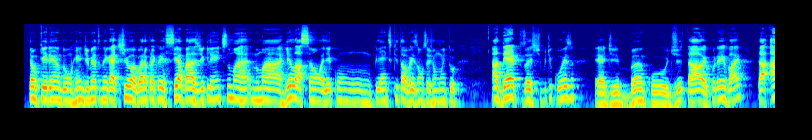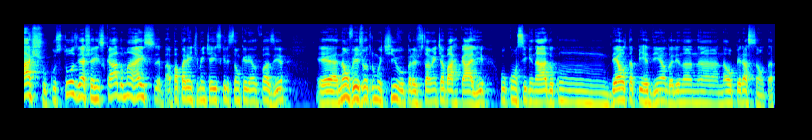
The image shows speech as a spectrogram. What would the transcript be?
estão querendo um rendimento negativo agora para crescer a base de clientes numa, numa relação ali com clientes que talvez não sejam muito adeptos a esse tipo de coisa, é, de banco digital e por aí vai. Tá? Acho custoso e acho arriscado, mas aparentemente é isso que eles estão querendo fazer. É, não vejo outro motivo para justamente abarcar ali o consignado com Delta perdendo ali na, na, na operação. Tá?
